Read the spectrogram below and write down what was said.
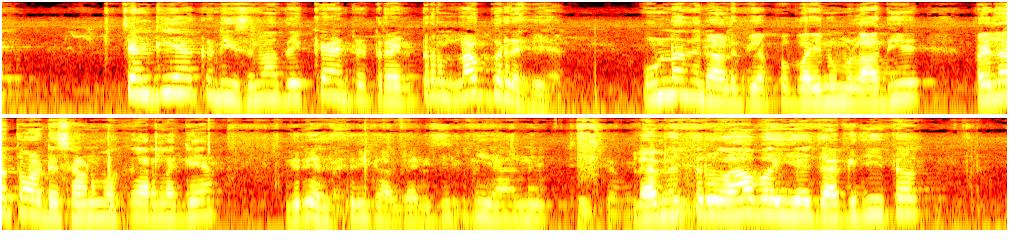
ਚੰਗੀਆਂ ਕੰਡੀਸ਼ਨਾਂ ਦੇ ਘੈਂਟ ਟਰੈਕਟਰ ਲੱਭ ਰਹੇ ਆ ਉਹਨਾਂ ਦੇ ਨਾਲ ਵੀ ਆਪਾਂ ਬਾਈ ਨੂੰ ਮਿਲਾ ਦਈਏ। ਪਹਿਲਾਂ ਤੁਹਾਡੇ ਸਨਮੁਖ ਕਰ ਲੱਗਿਆ। ਵੀਰੇ ਸਤਿ ਸ੍ਰੀ ਅਕਾਲ ਜੀ ਕੀ ਹਾਲ ਨੇ। ਲੈ ਮਿੱਤਰੋ ਆ ਬਾਈ ਆ ਜਗਜੀਤ।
